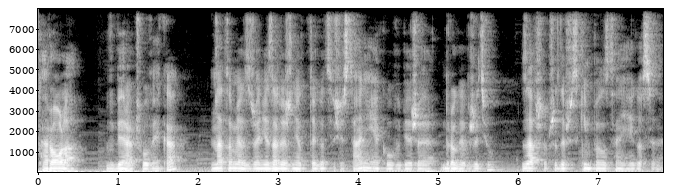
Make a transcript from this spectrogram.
ta rola wybiera człowieka. Natomiast, że niezależnie od tego, co się stanie, jaką wybierze drogę w życiu, zawsze przede wszystkim pozostanie jego synem.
